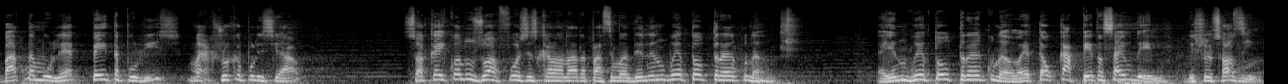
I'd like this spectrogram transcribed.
Bate na mulher, peita a polícia, machuca policial. Só que aí quando usou a força escalonada pra cima dele, ele não aguentou o tranco, não. Aí não aguentou o tranco, não. Aí até o capeta saiu dele. Deixou ele sozinho.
